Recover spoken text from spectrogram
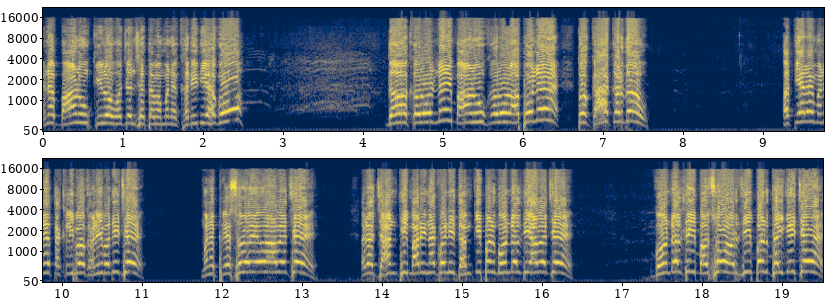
અને બાણું કિલો વજન છે, તમે મને ખરીદી શકો? દસ કરોડ નહીં, બાણું કરોડ આપો ને, તો ઘા કરી દઉં. અત્યારે મને તકલીફો ઘણી બધી છે. મને પ્રેશરો એવા આવે છે. અરે જાનથી મારી નાખવાની ધમકી પણ ગોંડલથી આવે છે. ગોંડલથી બસો અરજી પણ થઈ ગઈ છે.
